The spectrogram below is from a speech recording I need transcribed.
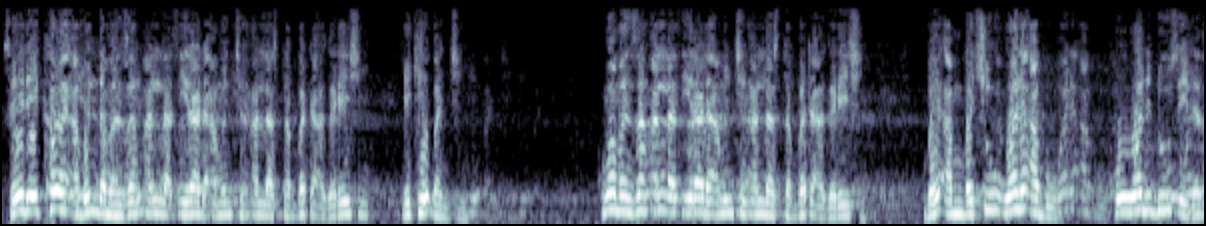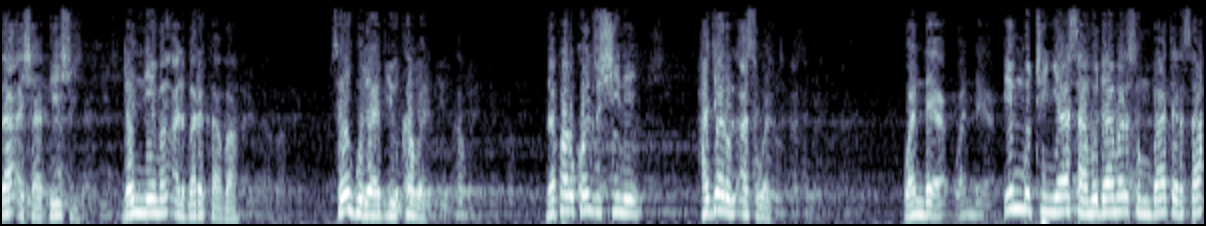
Sai dai kawai abin da manzon Allah tsira da amincin Allah su tabbata a gare shi ya keɓance. Kuma manzon Allah tsira da amincin Allah su tabbata a gare shi bai ambaci wani abu ko wani dutse da za a shafe shi don neman albarka ba. Sai guda biyu kawai. Na farkonsu shine hajarul aswad wanda in mutum ya samu damar sumbatarsa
